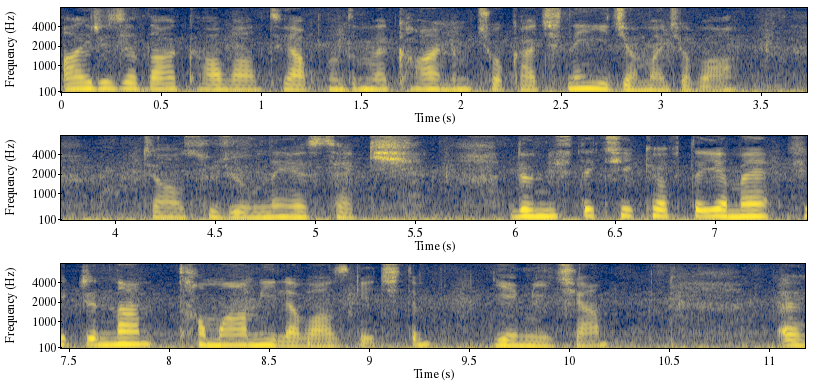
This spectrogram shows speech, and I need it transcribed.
Ayrıca daha kahvaltı yapmadım ve karnım çok aç. Ne yiyeceğim acaba? Cansucuğum ne yesek? Dönüşte çiğ köfte yeme fikrinden tamamıyla vazgeçtim. Yemeyeceğim. Ee,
